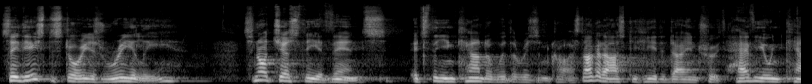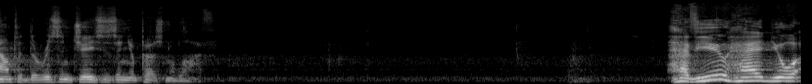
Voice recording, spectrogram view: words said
See, the Easter story is really, it's not just the events, it's the encounter with the risen Christ. Got to ask you here today in truth have you encountered the risen Jesus in your personal life? Have you had your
